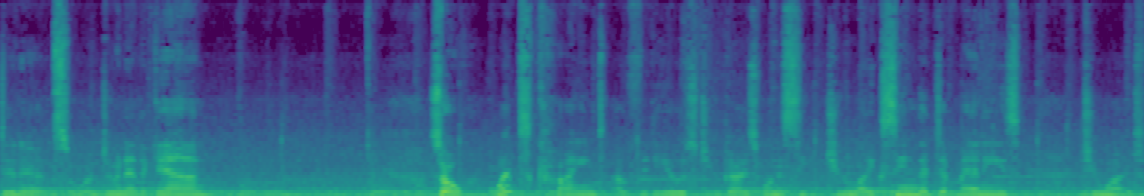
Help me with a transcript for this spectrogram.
did it, so we're doing it again. So, what kind of videos do you guys want to see? Do you like seeing the dip manis? Do you want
